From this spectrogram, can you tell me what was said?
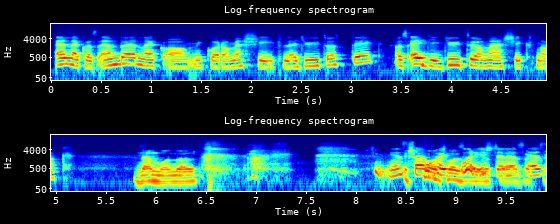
ennek az embernek, amikor a mesét legyűjtötték, az egyik gyűjtő a másiknak. Nem mondod. néztem, hogy úristen, ez, ez,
